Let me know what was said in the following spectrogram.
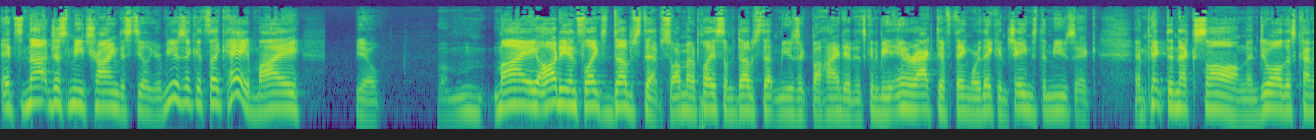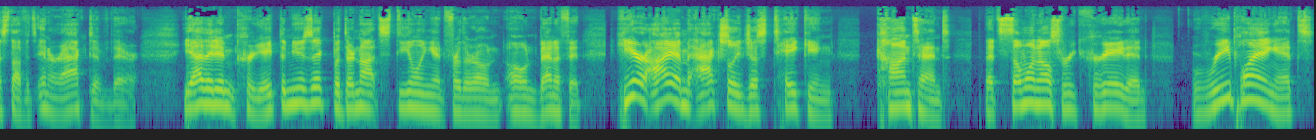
It's not just me trying to steal your music. It's like hey my you know my audience likes dubstep so i'm going to play some dubstep music behind it. It's going to be an interactive thing where they can change the music and pick the next song and do all this kind of stuff. It's interactive there. Yeah they didn't create the music but they're not stealing it for their own own benefit. Here i am actually just taking content that someone else recreated replaying it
